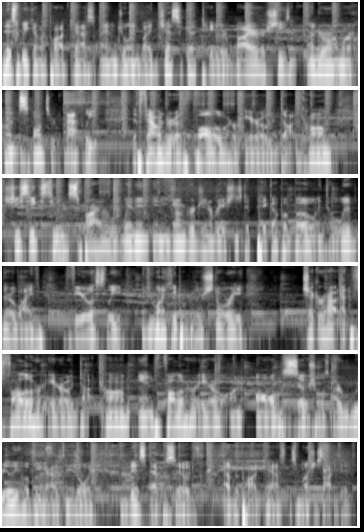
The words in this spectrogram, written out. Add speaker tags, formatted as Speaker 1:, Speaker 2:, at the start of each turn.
Speaker 1: This week on the podcast, I am joined by Jessica Taylor Byers. She's an Under Armour Hunt sponsored athlete, the founder of FollowHerArrow.com. She seeks to inspire women and younger generations to pick up a bow and to live their life fearlessly. If you want to keep up with her story, check her out at followherarrow.com and follow her arrow on all socials. I really hope you guys enjoy this episode of the podcast as much as I did.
